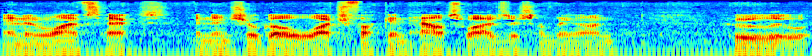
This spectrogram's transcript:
and then we'll have sex, and then she'll go watch fucking Housewives or something on Hulu,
